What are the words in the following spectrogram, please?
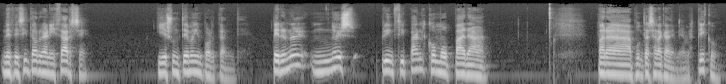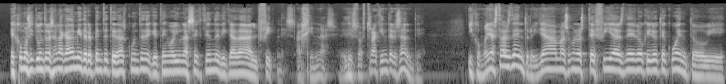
necesita organizarse y es un tema importante pero no, es principal como para, para apuntarse a la academia, ¿me explico? Es como si tú entras en la academia y de repente te das cuenta de que tengo ahí una sección dedicada al fitness, al gimnasio. Y dices, ostras, qué interesante. Y como ya estás dentro y ya más o menos te fías de lo que yo te cuento y,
